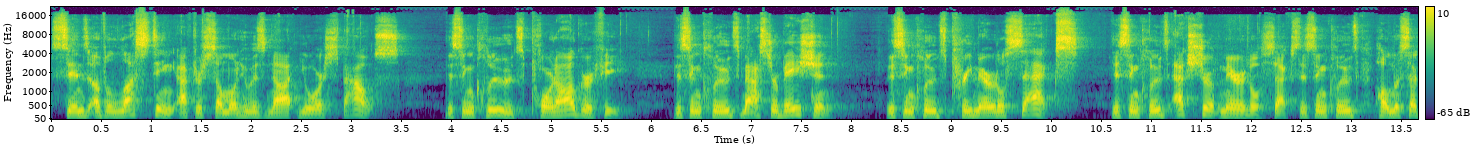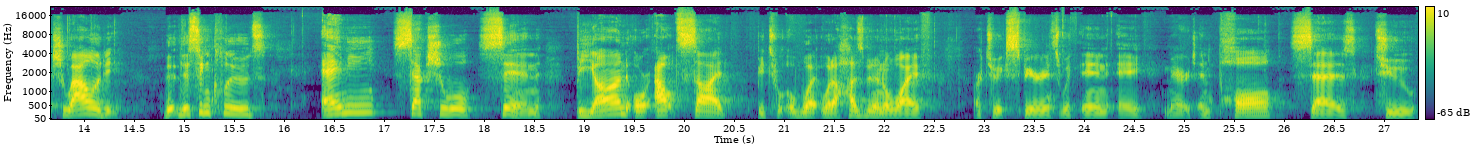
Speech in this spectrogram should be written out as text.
sins of lusting after someone who is not your spouse. This includes pornography. This includes masturbation. This includes premarital sex. This includes extramarital sex. This includes homosexuality. This includes any sexual sin beyond or outside between what, what a husband and a wife are to experience within a marriage. And Paul says to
